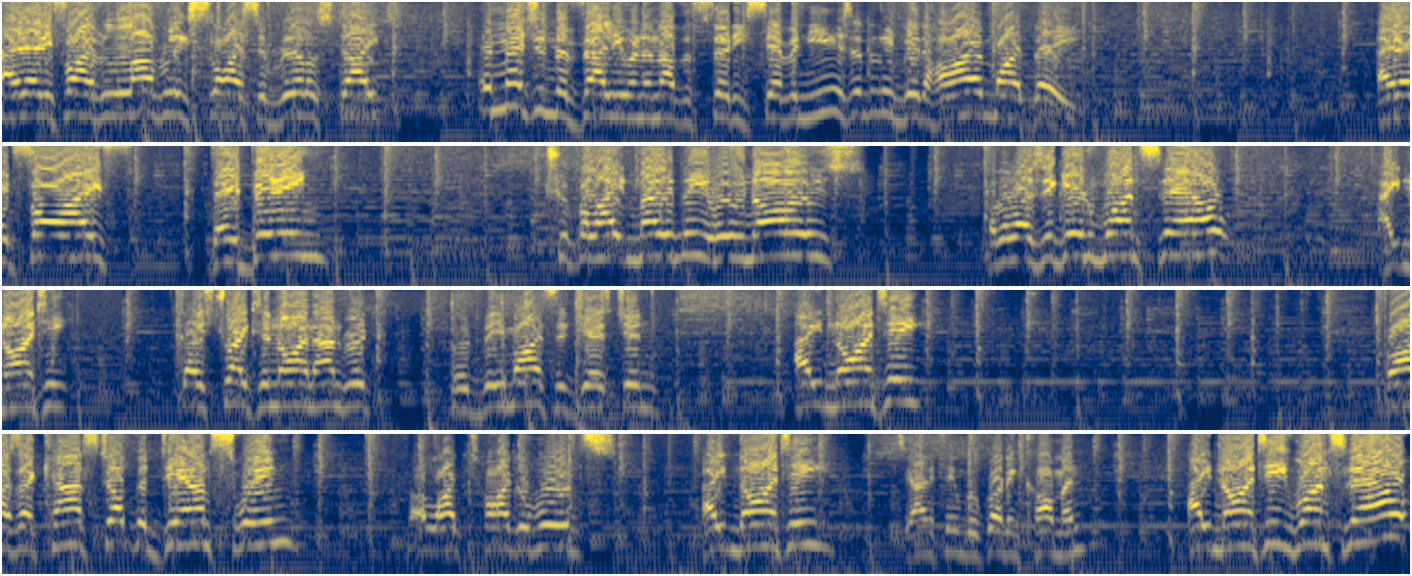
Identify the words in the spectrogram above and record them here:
885. Lovely slice of real estate. Imagine the value in another 37 years. A little bit higher might be. 885. They're bidding. Triple eight maybe, who knows? Otherwise again once now. 890. Go straight to 900 would be my suggestion. 890. Guys, I can't stop the downswing. Not like Tiger Woods. 890. It's the only thing we've got in common. 890 once now.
